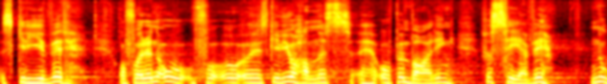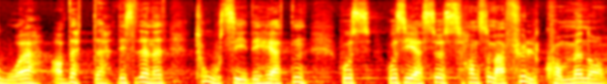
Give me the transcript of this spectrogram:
skriver og for en, for, skriver Johannes' eh, åpenbaring, så ser vi noe av dette. Disse, denne tosidigheten hos, hos, Jesus. Han som er fullkommen og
